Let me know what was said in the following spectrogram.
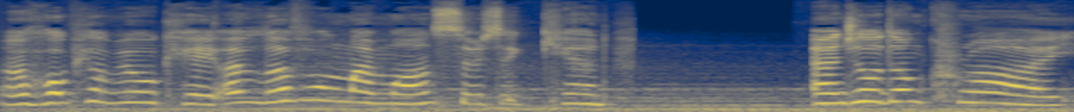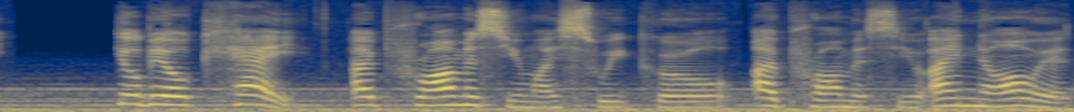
I hope he'll be okay. I love all my monsters. I can't... Angela, don't cry. He'll be okay. I promise you, my sweet girl. I promise you. I know it.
